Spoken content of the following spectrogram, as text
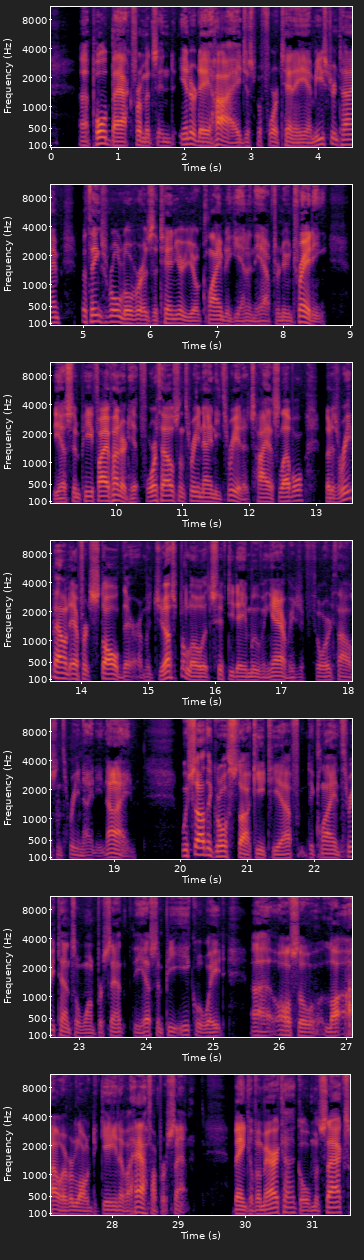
uh, pulled back from its in- intraday high just before 10 a.m. Eastern Time, but things rolled over as the 10 year yield climbed again in the afternoon trading. The S&P 500 hit 4,393 at its highest level, but its rebound efforts stalled there and was just below its 50-day moving average of 4,399. We saw the growth stock ETF decline three tenths of one percent. The S&P equal weight uh, also, lo- however, logged a gain of a half a percent. Bank of America, Goldman Sachs,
